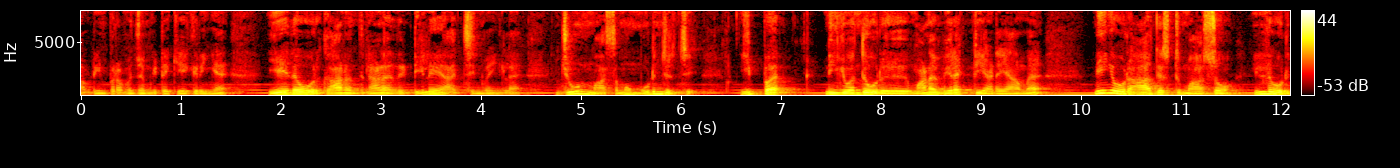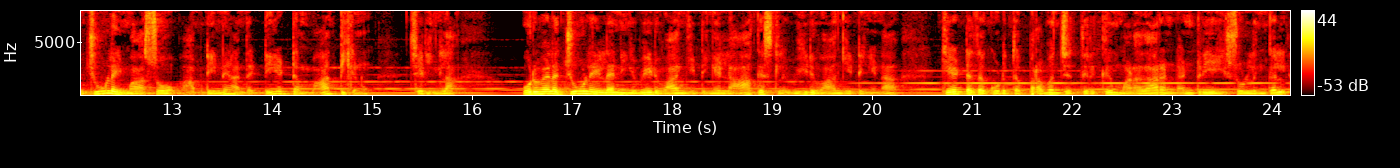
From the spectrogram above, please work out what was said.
அப்படின்னு பிரபஞ்சம் கிட்டே கேட்குறீங்க ஏதோ ஒரு காரணத்தினால அது டிலே ஆச்சுன்னு வைங்களேன். ஜூன் மாதமும் முடிஞ்சிருச்சு. இப்போ நீங்கள் வந்து ஒரு மன விரக்தி அடையாமல் நீங்கள் ஒரு ஆகஸ்ட் மாதம் இல்லை ஒரு ஜூலை மாதம் அப்படின்னு அந்த டேட்டை மாற்றிக்கணும் சரிங்களா? ஒருவேளை ஜூலையில் நீங்கள் வீடு வாங்கிட்டீங்க இல்லை ஆகஸ்ட்டில் வீடு வாங்கிட்டீங்கன்னா கேட்டதை கொடுத்த பிரபஞ்சத்திற்கு மனதார நன்றியை சொல்லுங்கள்.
